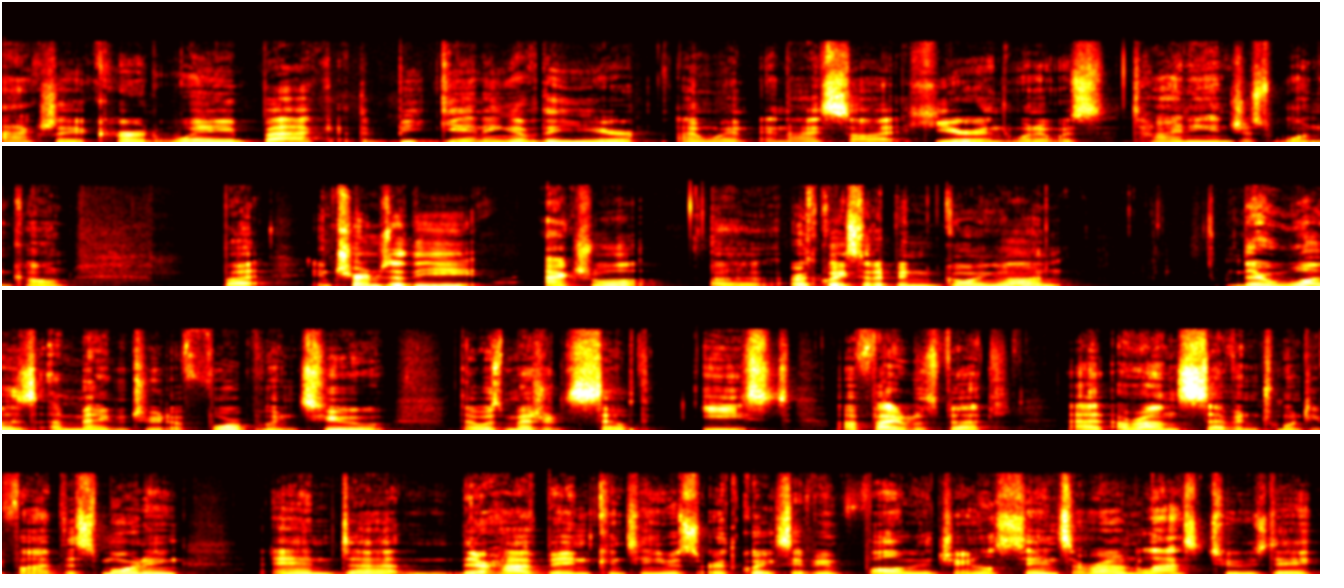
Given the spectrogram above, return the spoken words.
actually occurred way back at the beginning of the year. I went and I saw it here and when it was tiny and just one cone. But in terms of the actual uh, earthquakes that have been going on, there was a magnitude of 4.2 that was measured southeast of Fagradalsfjall at around 7:25 this morning. And uh, there have been continuous earthquakes if you've been following the channel since around last Tuesday.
